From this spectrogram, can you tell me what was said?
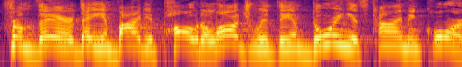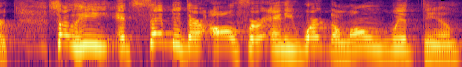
from there they invited Paul to lodge with them during his time in Corinth. So he accepted their offer and he worked along with them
